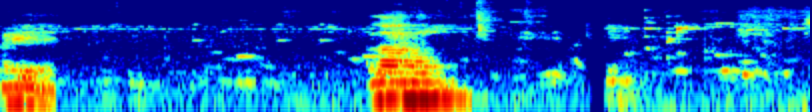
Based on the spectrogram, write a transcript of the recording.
ಮಹಿಳೆಯರೇ. ಅಲ್ಲಾಹನು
